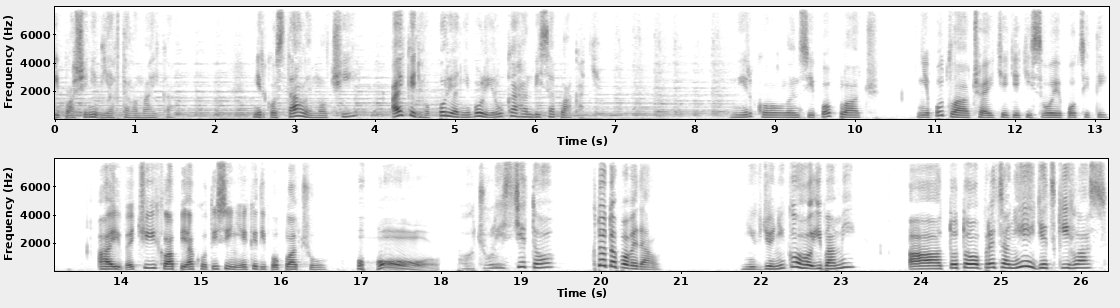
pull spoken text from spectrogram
Vyplašene vyjachtala Majka. Mirko stále mlčí, aj keď ho poriadne boli ruka, hanby sa plakať. Mirko, len si poplač. Nepotláčajte, deti, svoje pocity. Aj väčší chlapi ako ty si niekedy poplačú. Oho! Počuli ste to? Kto to povedal? Nikde nikoho, iba my. A toto predsa nie je detský hlas.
